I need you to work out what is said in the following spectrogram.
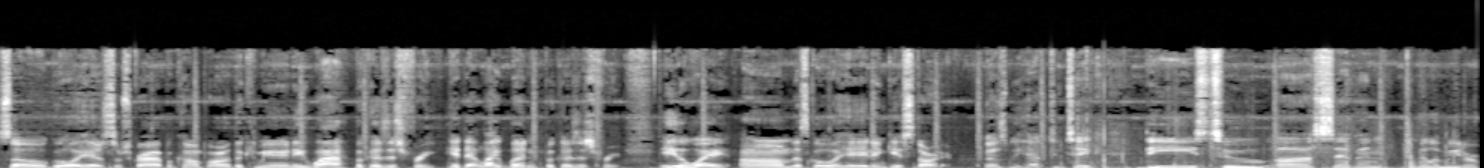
So go ahead and subscribe, become part of the community. Why? Because it's free. Hit that like button because it's free. Either way, um, let's go ahead and get started because we have to take these two uh, seven millimeter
